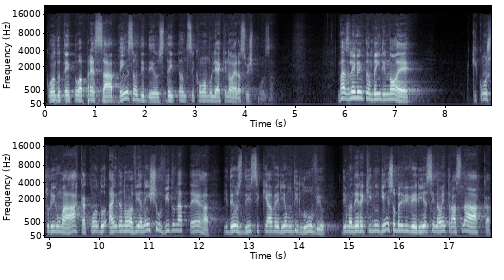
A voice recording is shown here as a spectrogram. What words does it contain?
quando tentou apressar a bênção de Deus, deitando-se com uma mulher que não era sua esposa. Mas lembrem também de Noé que construiu uma arca quando ainda não havia nem chovido na terra. E Deus disse que haveria um dilúvio, de maneira que ninguém sobreviveria se não entrasse na arca.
